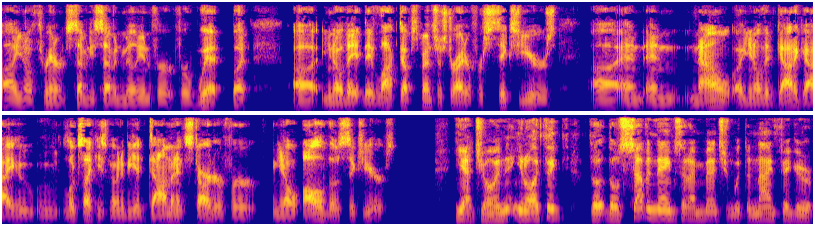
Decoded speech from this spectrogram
uh, you know 377 million for for Witt, but uh, you know they they locked up Spencer Strider for six years. Uh, and and now uh, you know they've got a guy who who looks like he's going to be a dominant starter for you know all of those six years. Yeah, Joe, and you know I think the, those seven names that I mentioned with the nine-figure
